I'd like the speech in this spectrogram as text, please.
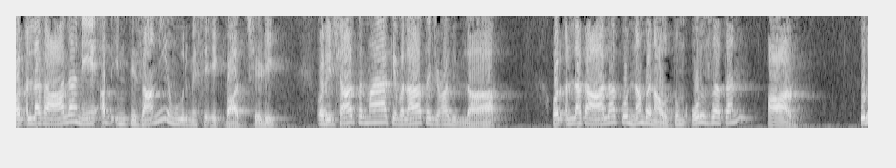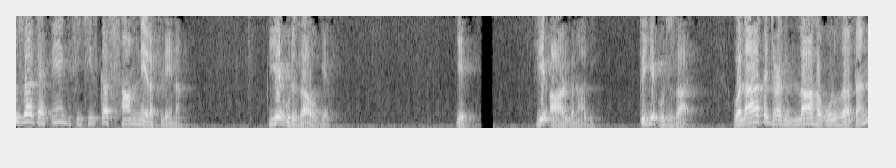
اور اللہ تعالی نے اب انتظامی امور میں سے ایک بات چھیڑی اور ارشاد فرمایا کہ ولا تجعل اللہ اور اللہ تعالی کو نہ بناؤ تم ارزتن آڑ۔ ارزا کہتے ہیں کسی چیز کا سامنے رکھ لینا۔ یہ ارزا ہو گیا۔ یہ۔ یہ آڑ بنا دی۔ تو یہ ارزا ہے۔ ولا تجعل اللہ ارزتن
